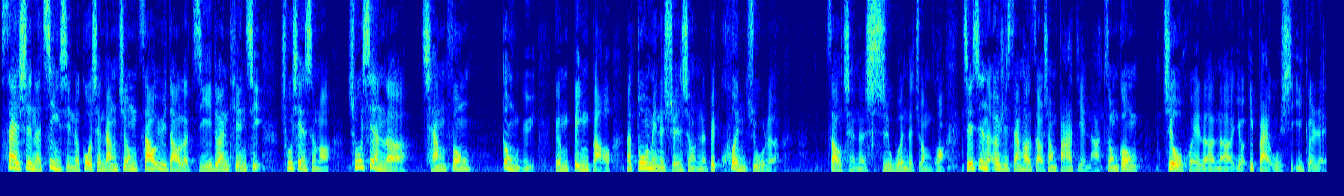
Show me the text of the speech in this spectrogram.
赛事呢进行的过程当中，遭遇到了极端天气，出现什么？出现了强风、冻雨跟冰雹，那多名的选手呢被困住了，造成了失温的状况。截至呢二十三号早上八点啊，总共。救回了呢，有一百五十一个人，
